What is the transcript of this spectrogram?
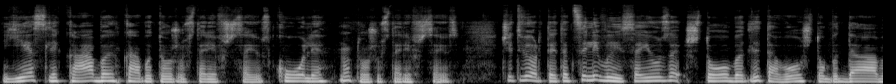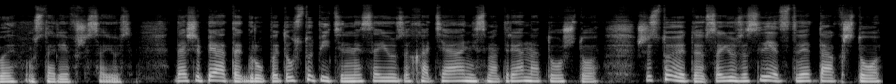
Если, кабы, кабы тоже устаревший союз, коли, ну тоже устаревший союз. Четвертое – это целевые союзы, чтобы, для того, чтобы, дабы, устаревший союз. Дальше пятая группа – это уступительные союзы, хотя, несмотря на то, что. Шестое – это союзы следствия, так что.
